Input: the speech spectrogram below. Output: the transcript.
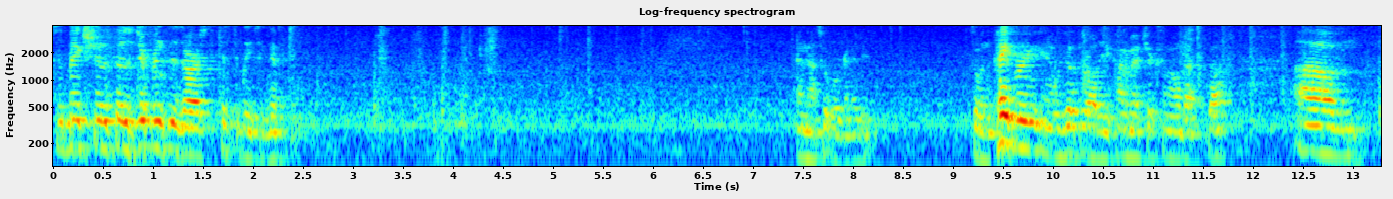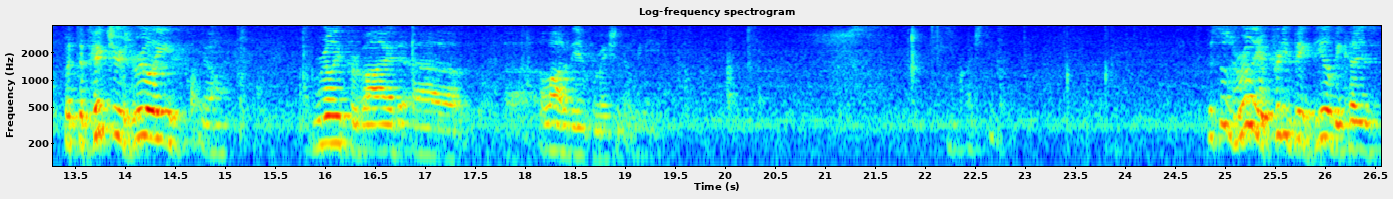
to make sure that those differences are statistically significant. And that's what we're gonna do. So in the paper, you know, we go through all the econometrics and all that stuff. Um, but the pictures really, you know, really provide uh, uh, a lot of the information that we need. Any questions? This was really a pretty big deal because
